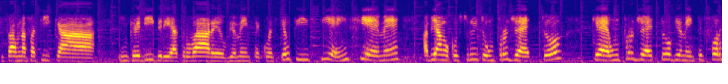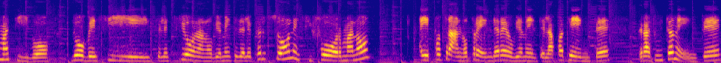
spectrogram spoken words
Si fa una fatica incredibile a trovare ovviamente questi autisti e insieme abbiamo costruito un progetto che è un progetto ovviamente formativo dove si selezionano ovviamente delle persone, si formano e potranno prendere ovviamente la patente gratuitamente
